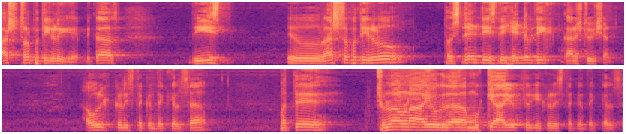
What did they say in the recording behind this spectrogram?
ರಾಷ್ಟ್ರಪತಿಗಳಿಗೆ ಬಿಕಾಸ್ ಈ ರಾಷ್ಟ್ರಪತಿಗಳು president is the head of the constitution ಅವ್ರಿಗೆ ಕಳಿಸ್ತಕ್ಕಂಥ ಕೆಲಸ. ಮತ್ತೆ ಚುನಾವಣಾ ಆಯೋಗದ ಮುಖ್ಯ ಆಯುಕ್ತರಿಗೆ ಕಳಿಸ್ತಕ್ಕಂಥ ಕೆಲಸ.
